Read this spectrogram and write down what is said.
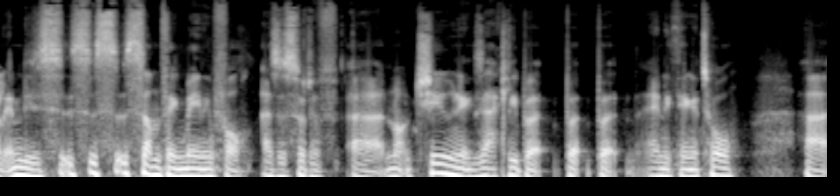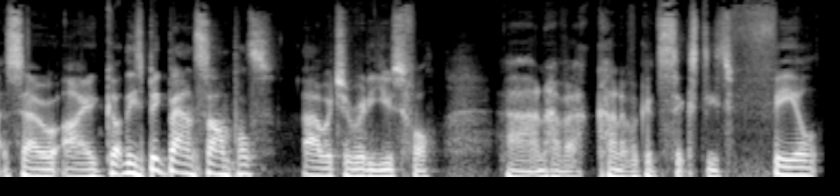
well, it is something meaningful as a sort of uh, not tune exactly, but but but anything at all. Uh, so I got these big band samples, uh, which are really useful uh, and have a kind of a good '60s feel.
